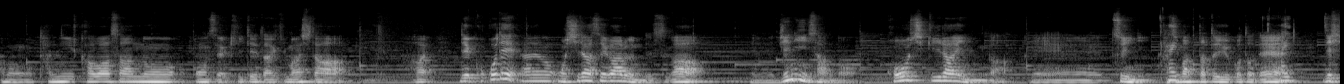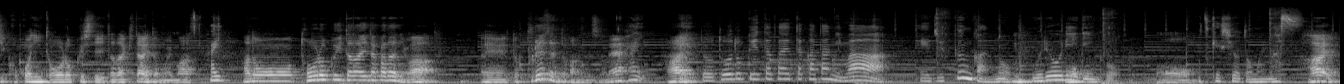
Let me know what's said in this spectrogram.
あの谷川さんの音声を聞いていただきました。はい、でここであのお知らせがあるんですが、えージェニーさんの公式 LINE が、えーついに始まったということで、はいぜひここに登録していただきたいと思います。はい。あの登録いただいた方には、えー、とプレゼントがあるんですよね。はい。はいえっ、と、登録いただいた方には、えー、10分間のうん無料リーディングをお付けしようと思います。はい、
